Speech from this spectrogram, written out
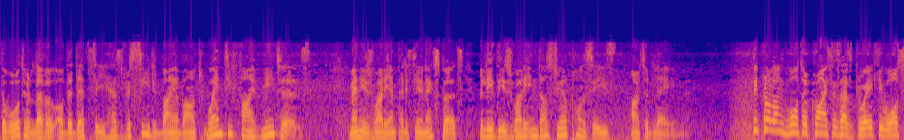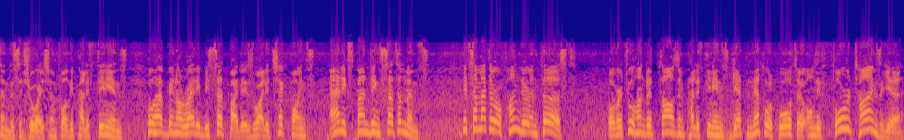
the water level of the Dead Sea has receded by about 25 meters. Many Israeli and Palestinian experts believe the Israeli industrial policies are to blame. The prolonged water crisis has greatly worsened the situation for the Palestinians who have been already beset by the Israeli checkpoints and expanding settlements. It's a matter of hunger and thirst. Over 200,000 Palestinians get network water only four times a year.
